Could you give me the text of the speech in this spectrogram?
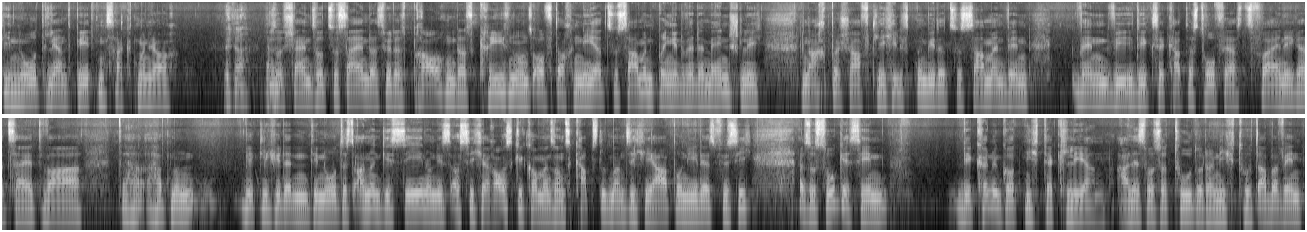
Die Not lernt beten, sagt man ja auch. Ja. Also es scheint so zu sein, dass wir das brauchen, dass Krisen uns oft auch näher zusammenbringen, wieder menschlich, nachbarschaftlich hilft man wieder zusammen, wenn, wenn wie diese Katastrophe erst vor einiger Zeit war, da hat man wirklich wieder die Not des anderen gesehen und ist aus sich herausgekommen, sonst kapselt man sich hier ab und jeder ist für sich. Also so gesehen, wir können Gott nicht erklären, alles, was er tut oder nicht tut. Aber wenn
